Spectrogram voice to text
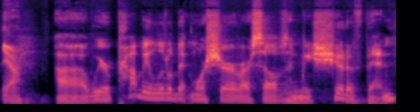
Yeah. Uh, we were probably a little bit more sure of ourselves than we should have been.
